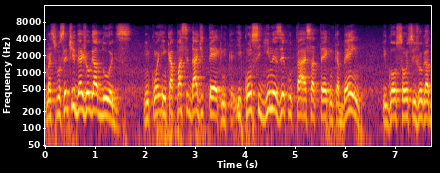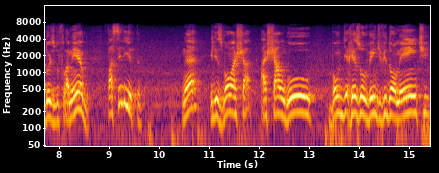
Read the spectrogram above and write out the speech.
Mas se você tiver jogadores em, capacidade técnica e conseguindo executar essa técnica bem, igual são esses jogadores do Flamengo, facilita né? Eles vão achar, achar um gol, vão resolver individualmente.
